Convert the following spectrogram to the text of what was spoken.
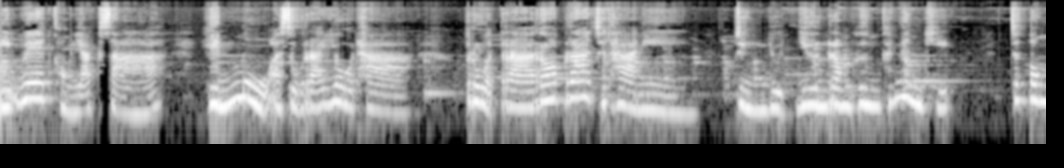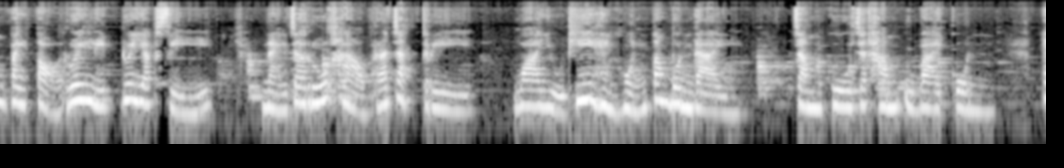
นิเวศของยักษ์สาเห็นหมู่อสุรโยธา ตรวจตรารอบราชธานี จึงหยุดยืนรำพึงคนึงคิด จะตรงไปต่อด้วยฤทธิ์ด้วยยักษ์สีไหนจะรู้ข่าวพระจักรี ว่าอยู่ที่แห่งหนตำบลใดจำกูจะทำอุบายกล แอ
